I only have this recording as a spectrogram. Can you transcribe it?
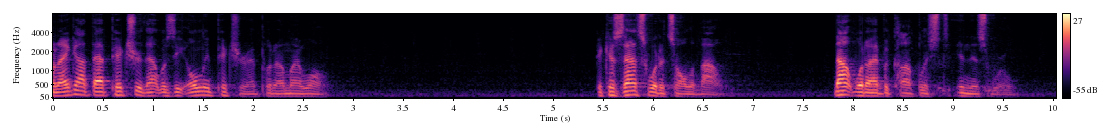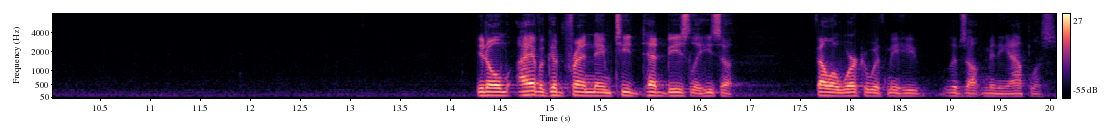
When I got that picture, that was the only picture I put on my wall. Because that's what it's all about, not what I've accomplished in this world. You know, I have a good friend named Ted Beasley. He's a fellow worker with me. He lives out in Minneapolis.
